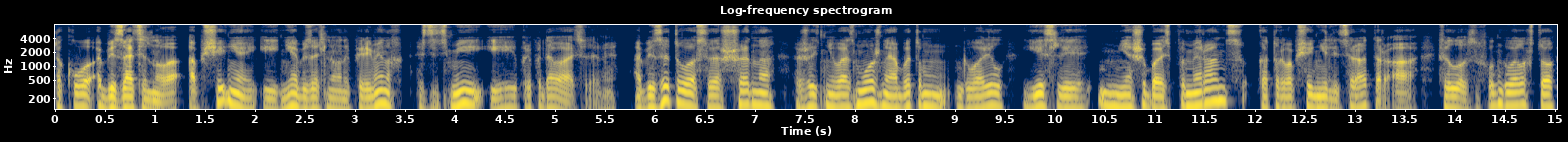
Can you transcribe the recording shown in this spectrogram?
такого обязательного общения и необязательного на переменах с детьми и преподавателями. А без этого совершенно жить невозможно, и об этом говорил, если не ошибаюсь, Померанц, который вообще не литератор, а философ. Он говорил, что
